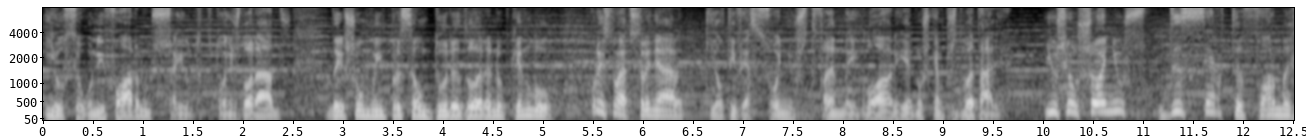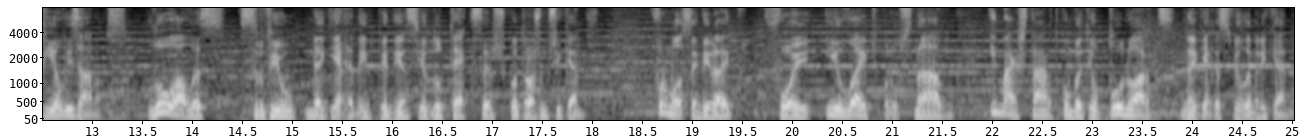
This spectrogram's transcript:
e o seu uniforme, cheio de botões dourados, deixou uma impressão duradoura no pequeno Lou. Por isso não é de estranhar que ele tivesse sonhos de fama e glória nos campos de batalha. E os seus sonhos, de certa forma, realizaram-se. Lou Wallace serviu na Guerra da Independência do Texas contra os mexicanos. Formou-se em Direito, foi eleito para o Senado e mais tarde combateu pelo Norte na Guerra Civil Americana.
